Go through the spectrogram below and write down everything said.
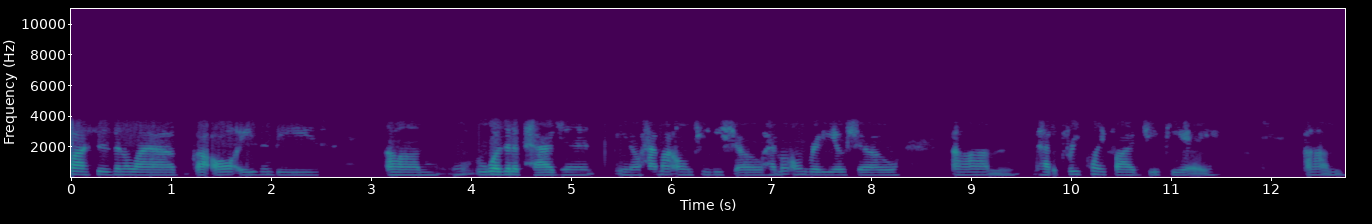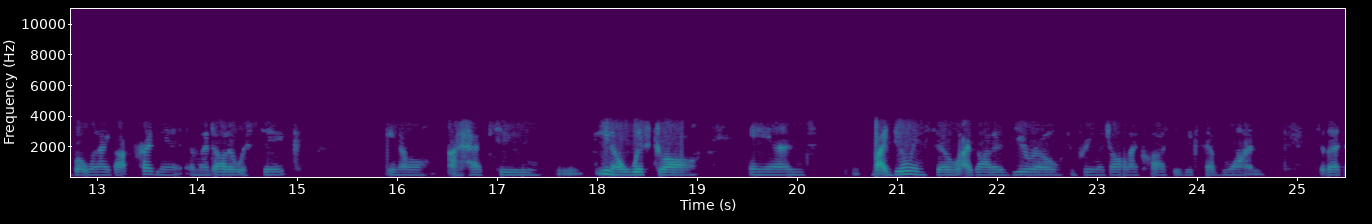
classes in a lab, got all A's and B's, um, was in a pageant, you know, had my own TV show, had my own radio show, um, had a 3.5 GPA. Um, but when I got pregnant and my daughter was sick, you know, I had to, you know, withdraw. And by doing so, I got a zero in pretty much all my classes except one. So that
